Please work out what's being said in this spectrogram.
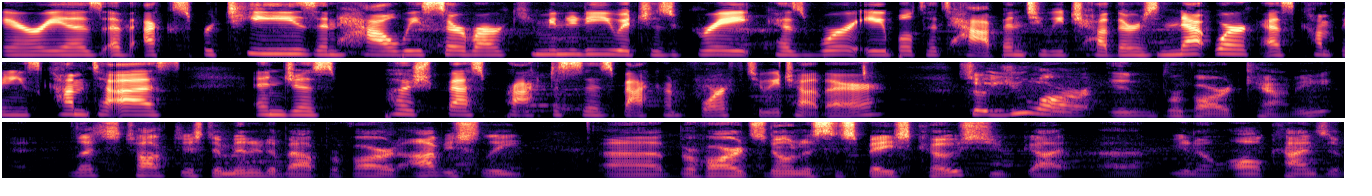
areas of expertise and how we serve our community, which is great because we're able to tap into each other's network as companies come to us and just push best practices back and forth to each other. So you are in Brevard County. Let's talk just a minute about Brevard. Obviously, uh, Brevard's known as the Space Coast. You've got, uh, you know, all kinds of.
